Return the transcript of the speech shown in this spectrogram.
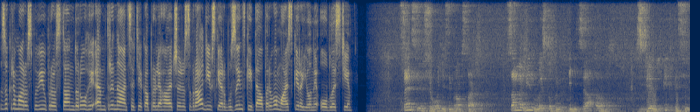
Зокрема, розповів про стан дороги М-13, яка пролягає через Врадіївський, Арбузинський та Первомайський райони області. Сесію сьогодні зібрав Стальчик. Саме він виступив ініціатором збіру підписів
